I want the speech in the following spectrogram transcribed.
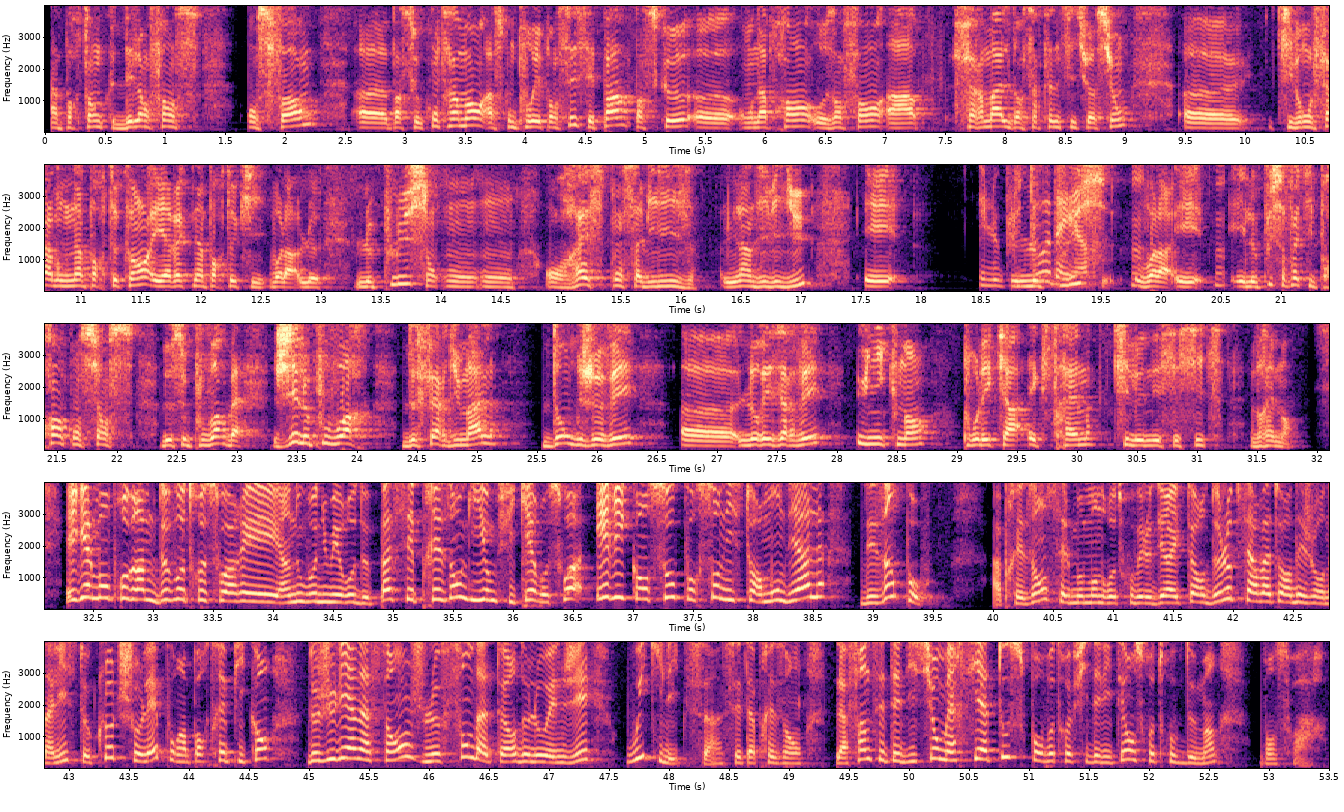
important que dès l'enfance, on se forme euh, parce que contrairement à ce qu'on pourrait penser, c'est pas parce que euh, apprend aux enfants à faire mal dans certaines situations euh, qui vont le faire donc n'importe quand et avec n'importe qui. Voilà, le, le plus on, on, on responsabilise l'individu et et le plus tôt d'ailleurs. Mmh. Voilà, et, mmh. et, le plus en fait il prend conscience de ce pouvoir, ben, j'ai le pouvoir de faire du mal, donc je vais euh, le réserver uniquement pour les cas extrêmes qui le nécessitent vraiment. Également au programme de votre soirée, un nouveau numéro de Passé Présent. Guillaume Fiquet reçoit Éric Anso pour son histoire mondiale des impôts. À présent, c'est le moment de retrouver le directeur de l'Observatoire des journalistes, Claude Cholet, pour un portrait piquant de Julian Assange, le fondateur de l'ONG Wikileaks. C'est à présent la fin de cette édition. Merci à tous pour votre fidélité. On se retrouve demain. Bonsoir.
